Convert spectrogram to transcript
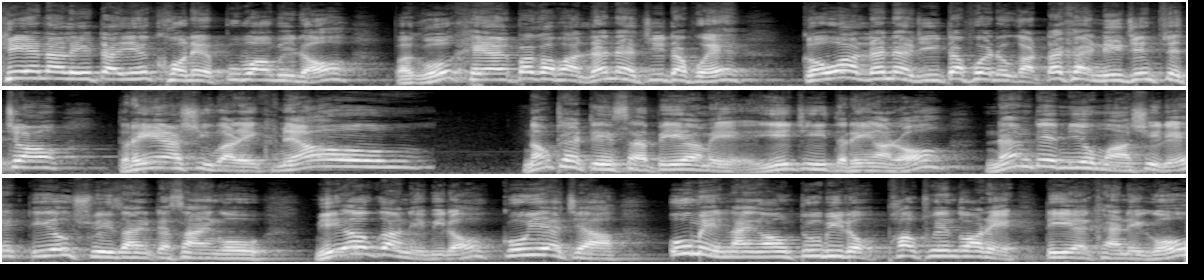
KNL တိုက်ရင်ခွန်နဲ့ပူးပေါင်းပြီးတော့ဘကိုးခရိုင်ပကဖလက်နက်ကြီးတပ်ဖွဲ့ကဝလက်နက်ကြီးတပ်ဖွဲ့တို့ကတိုက်ခိုက်နေခြင်းဖြစ်ကြောင်းသတင်းရရှိပါတယ်ခင်ဗျာ နောက်ထပ်တင်ဆက်ပေးရမယ့်အရေးကြီးသတင်းကတော့နမ်တက်မြို့မှာရှိတဲ့တရုတ်ရွှေဆိုင်တဆိုင်ကိုမြေအောက်ကနေပြီးတော့9ရက်ကြာဥမင်လှိုင်ကောင်တူးပြီးတော့ဖောက်ထွင်းသွားတဲ့တရက်ခန့်တွေကို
